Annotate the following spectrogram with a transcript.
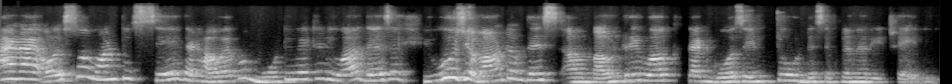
And I also want to say that however motivated you are, there's a huge amount of this uh, boundary work that goes into disciplinary training.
